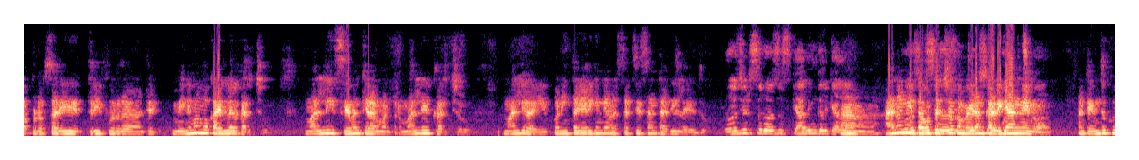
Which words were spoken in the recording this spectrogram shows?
అప్పుడు ఒకసారి త్రీ ఫోర్ అంటే మినిమం ఒక ఐదు వేలు ఖర్చు. మళ్ళీ సెవెన్కి రమ్మంటారు మళ్ళీ ఖర్చు. మళ్ళీ ఇప్పుడు ఇంత జరిగింది ఏమైనా సక్సెస్ అంటే అది లేదు. రోజుట్స్ రోజు స్కానింగ్ అయినా మీ రోజు డౌట్ వచ్చి ఒక రోజు మేడం అడిగాను నేను. అంటే ఎందుకు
